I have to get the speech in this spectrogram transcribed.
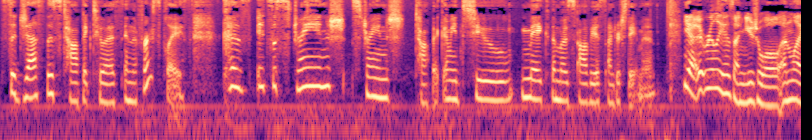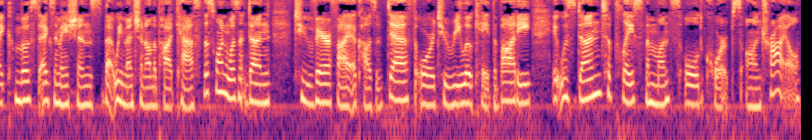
suggest this topic to us in the first place. Cause it's a strange, strange topic. I mean, to make the most obvious understatement. Yeah, it really is unusual. Unlike most exhumations that we mention on the podcast, this one wasn't done to verify a cause of death or to relocate the body. It was done to place the months old corpse on trial.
